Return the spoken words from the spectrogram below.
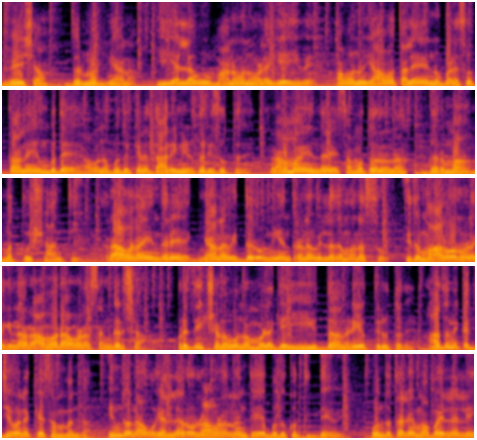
ದ್ವೇಷ, ಧರ್ಮಜ್ಞಾನ ಈ ಎಲ್ಲವೂ ಮಾನವನ ಒಳಗೇ ಇವೆ. ಅವನು ಯಾವ ತಲೆಯನ್ನು ಬಳಸುತ್ತಾನೆ ಎಂಬುದೇ ಅವನ ಬದುಕಿನ ದಾರಿ ನಿರ್ಧರಿಸುತ್ತದೆ. ರಾಮ ಎಂದರೆ ಸಮತೋಲನ, ಧರ್ಮ ಮತ್ತು ಶಾಂತಿ. ರಾವಣ ಎಂದರೆ ಜ್ಞಾನವಿದ್ದರೂ ನಿಯಂತ್ರಣವಿಲ್ಲದ ಮನಸ್ಸು. ಇದು ಮಾನವನೊಳಗಿನ ರಾಮ ರಾವಣ ಸಂಘರ್ಷ. ಪ್ರತಿ ಕ್ಷಣವೂ ನಮ್ಮೊಳಗೆ ಈ ಯುದ್ಧ ನಡೆಯುತ್ತಿರುತ್ತದೆ. ಆಧುನಿಕ ಜೀವನಕ್ಕೆ ಸಂಬಂಧ. ಇಂದು ನಾವು ಎಲ್ಲರೂ ರಾವಣನಂತೆಯೇ ಬದುಕುತ್ತಿದ್ದೇವೆ. ಒಂದು ತಲೆ ಮೊಬೈಲ್ನಲ್ಲಿ,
